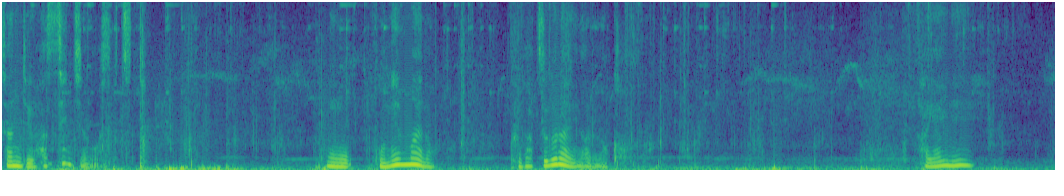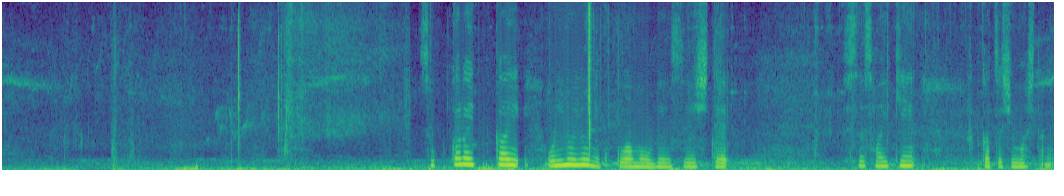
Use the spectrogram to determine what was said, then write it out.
38センチのバスを釣った。もう5年前の9月ぐらいになるのか。早いねそっから一回檻のようにここはもう減衰してそして最近復活しましたね。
